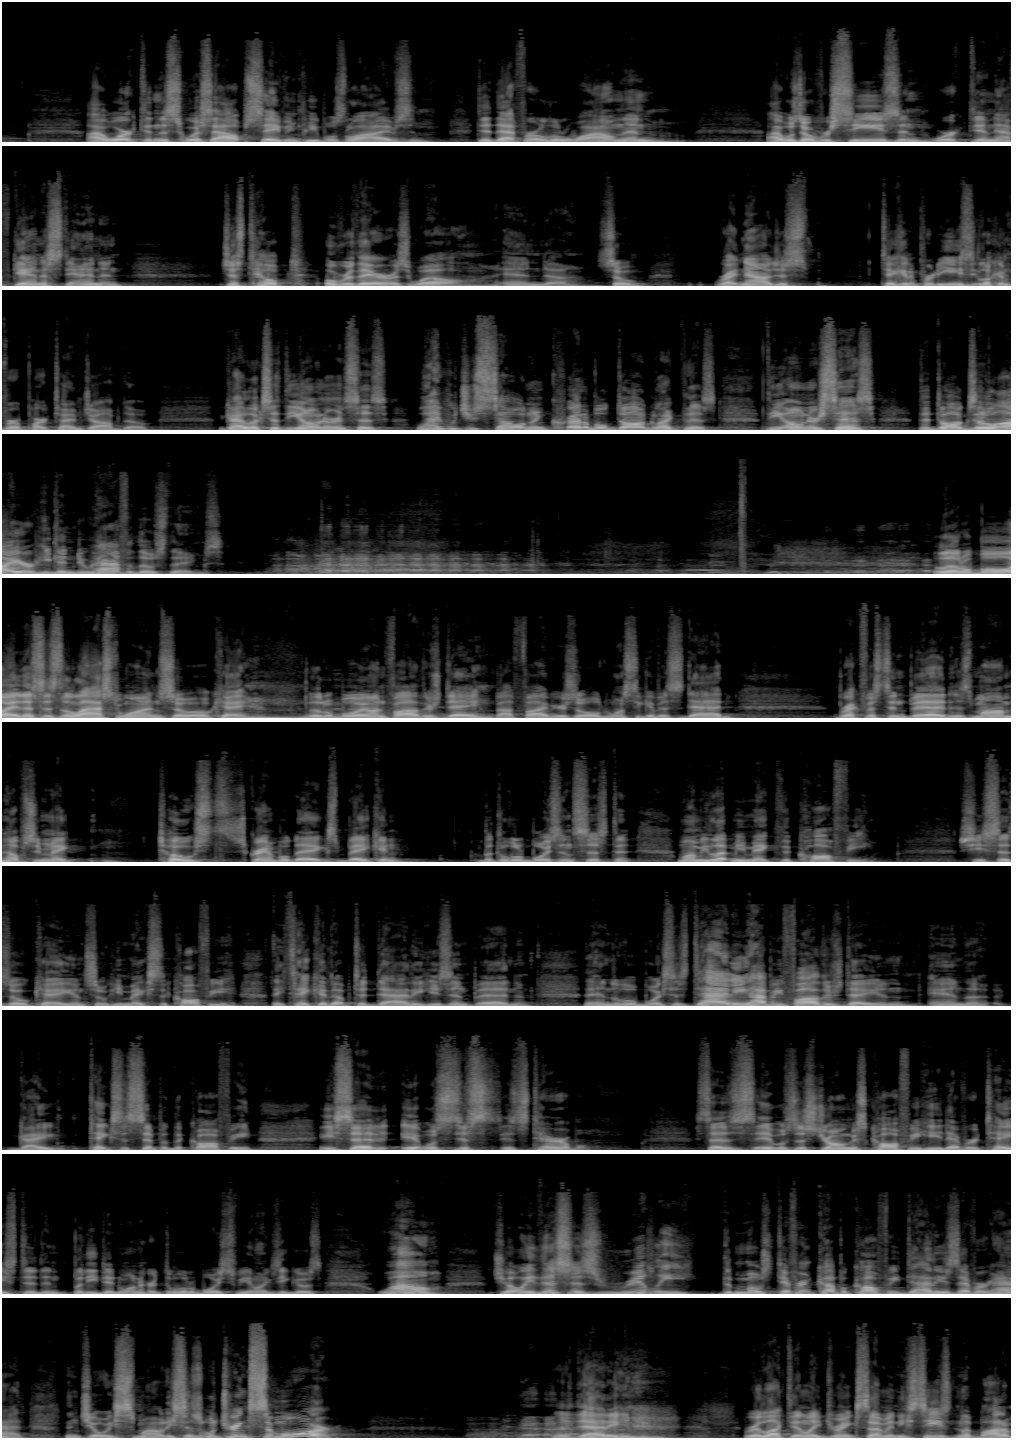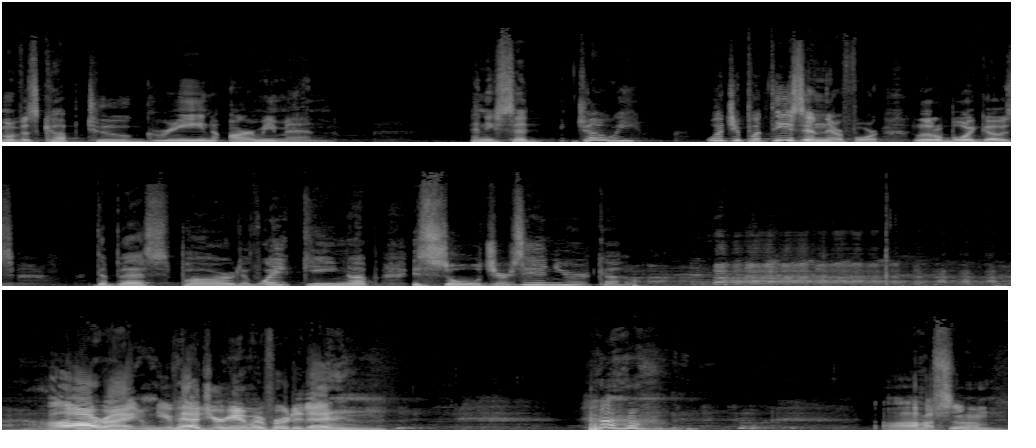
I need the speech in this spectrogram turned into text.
I worked in the Swiss Alps saving people's lives and did that for a little while. And then I was overseas and worked in Afghanistan and just helped over there as well. And uh, so right now, just taking it pretty easy, looking for a part time job though. The guy looks at the owner and says, Why would you sell an incredible dog like this? The owner says, The dog's a liar. He didn't do half of those things. Little boy, this is the last one, so okay. Little boy on Father's Day, about five years old, wants to give his dad breakfast in bed. His mom helps him make toast, scrambled eggs, bacon, but the little boy's insistent. Mommy, let me make the coffee. She says, okay. And so he makes the coffee. They take it up to daddy. He's in bed. And then the little boy says, Daddy, happy Father's Day. And, and the guy takes a sip of the coffee. He said, It was just, it's terrible says it was the strongest coffee he'd ever tasted, and, but he didn't want to hurt the little boy's feelings. He goes, Wow, Joey, this is really the most different cup of coffee daddy has ever had. Then Joey smiled. He says, Well, drink some more. The daddy reluctantly drinks some, and he sees in the bottom of his cup two green army men. And he said, Joey, what'd you put these in there for? The little boy goes, the best part of waking up is soldiers in your cup. All right, you've had your humor for today. awesome.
